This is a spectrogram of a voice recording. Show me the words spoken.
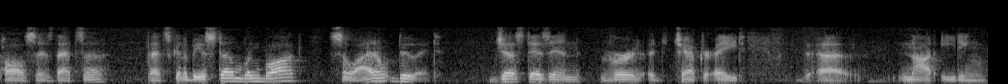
Paul says that's a that's going to be a stumbling block, so I don't do it. Just as in ver, uh, chapter 8, uh, not eating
